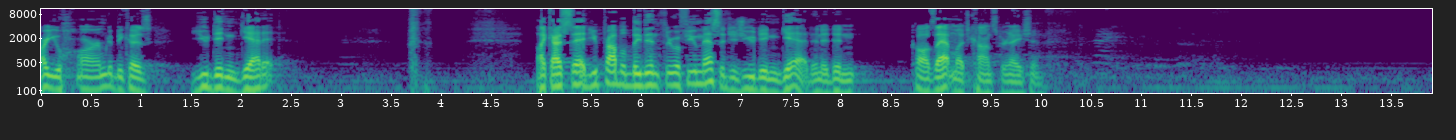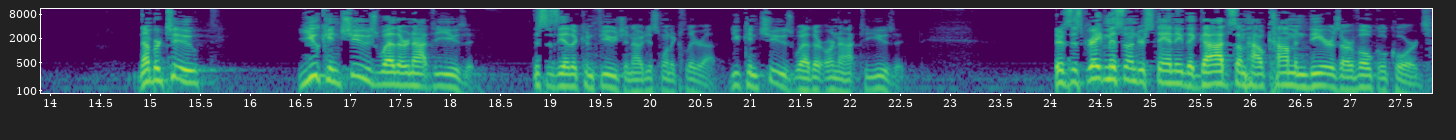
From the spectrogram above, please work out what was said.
Are you harmed because you didn't get it? Like I said, you probably been through a few messages you didn't get, and it didn't cause that much consternation. Number two, you can choose whether or not to use it. This is the other confusion I just want to clear up. You can choose whether or not to use it. There's this great misunderstanding that God somehow commandeers our vocal cords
